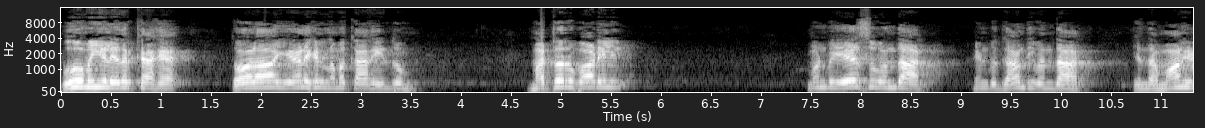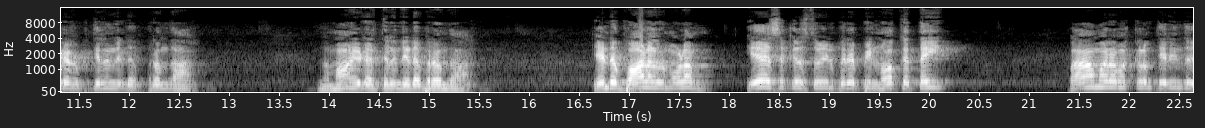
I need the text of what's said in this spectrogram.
பூமியில் எதற்காக? தோழா ஏழைகள் நமக்காக என்றும். மற்றொரு பாடலில் முன்பு இயேசு வந்தார் பின்பு காந்தி வந்தார் இந்த மானிடர் திருந்திட பிறந்தார். இந்த மானிடர் திருந்திட பிறந்தார். என்ற பாடல் மூலம் இயேசு கிறிஸ்துவின் பிறப்பின் நோக்கத்தை பாமர மக்களும் தெரிந்து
